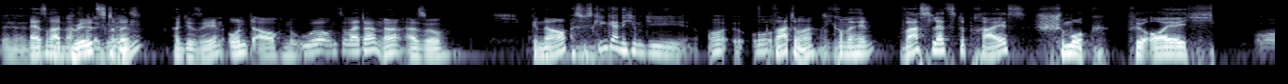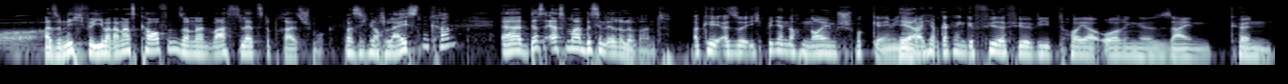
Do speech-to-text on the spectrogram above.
Ezra hat, äh, Ezra hat Grills drin, könnt ihr sehen. Und auch eine Uhr und so weiter. Ne? Also, genau. Also es ging gar nicht um die. Oh, oh, Warte mal, ich Okay. komme mal hin. Was letzte Preis? Schmuck. Für euch. oh. Also nicht für jemand anders kaufen, sondern was letzte Preis Schmuck. Was ich mir auch leisten kann? Äh, das erstmal ein bisschen irrelevant. Okay, also ich bin ja noch neu im Schmuckgame. Ich, Ja. ich habe gar kein Gefühl dafür, wie teuer Ohrringe sein können.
